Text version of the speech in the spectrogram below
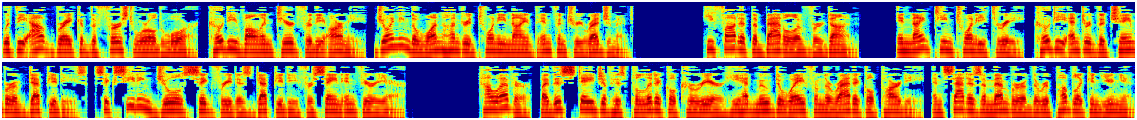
With the outbreak of the First World War, Coty volunteered for the army, joining the 129th Infantry Regiment. He fought at the Battle of Verdun. In 1923, Coty entered the Chamber of Deputies, succeeding Jules Siegfried as deputy for Seine-Inférieure. However, by this stage of his political career he had moved away from the Radical Party, and sat as a member of the Republican Union.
